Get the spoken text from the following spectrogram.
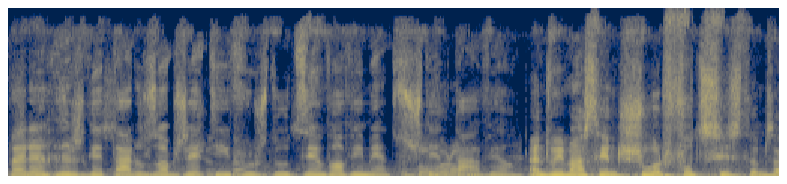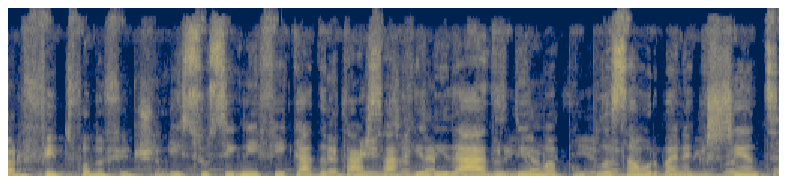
para resgatar os objetivos do desenvolvimento sustentável. And we must ensure food systems are fit for the future. Isso significa adaptar-se à realidade de uma população urbana crescente,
